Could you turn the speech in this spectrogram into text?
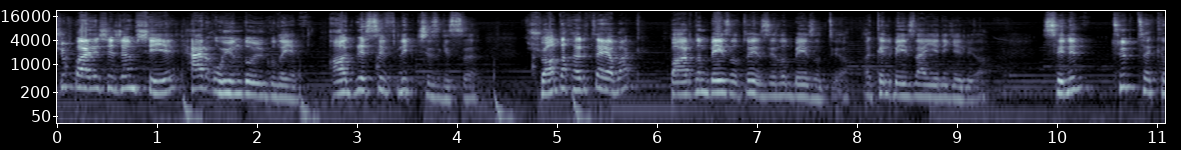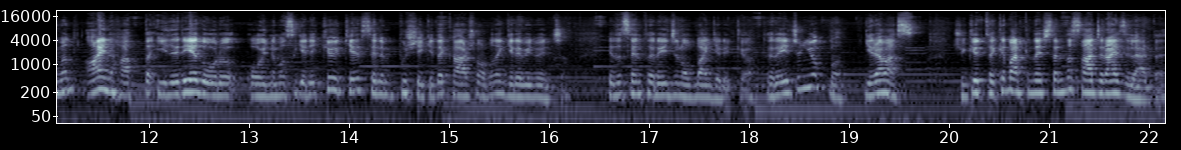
Şu paylaşacağım şeyi her oyunda uygulayın. Agresiflik çizgisi. Şu anda haritaya bak. Bard'ın base atıyor, Ezreal'ın base atıyor. Akali base'den yeni geliyor. Senin tüm takımın aynı hatta ileriye doğru oynaması gerekiyor ki senin bu şekilde karşı ormana girebilmen için. Ya da senin tarayıcın olman gerekiyor. Tarayıcın yok mu? Giremezsin. Çünkü takım arkadaşların da sadece Ryze ileride.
